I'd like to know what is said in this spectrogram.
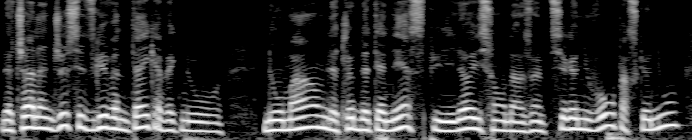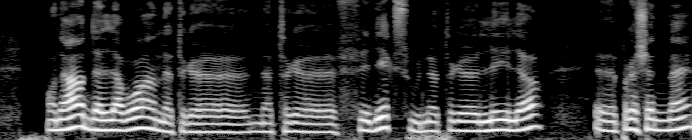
le Challenger, c'est du give and take avec nos, nos membres, le club de tennis. Puis là, ils sont dans un petit renouveau parce que nous, on a hâte de l'avoir, notre, notre Félix ou notre euh, prochainement,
